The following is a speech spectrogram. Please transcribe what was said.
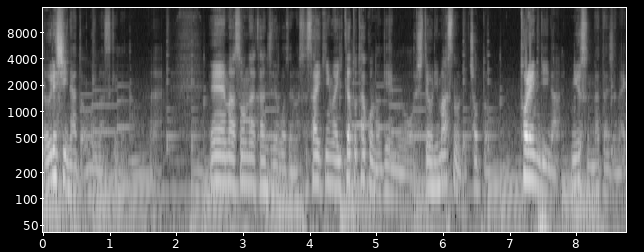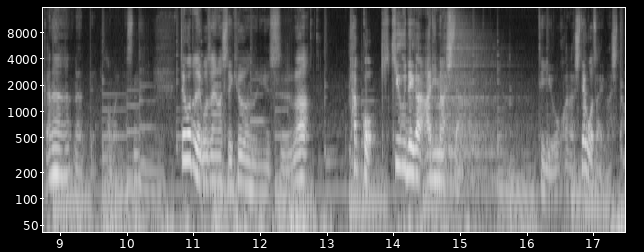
嬉しいなと思いますけども。えー、まあそんな感じでございます。最近はイカとタコのゲームをしておりますので、ちょっとトレンディーなニュースになったんじゃないかななんて思いますね。ということでございまして、今日のニュースはタコ利き腕がありましたっていうお話でございました。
